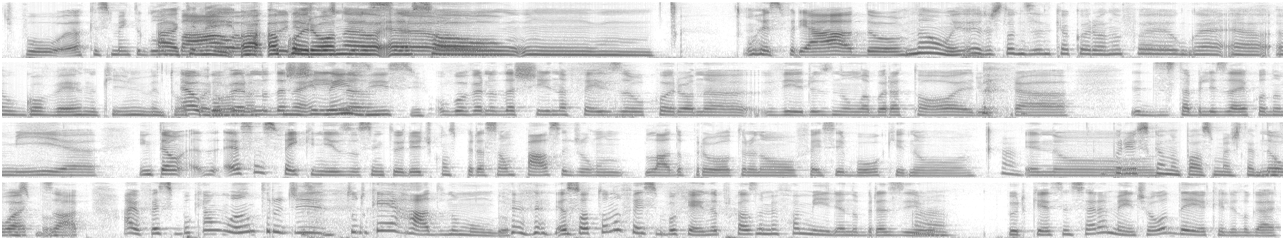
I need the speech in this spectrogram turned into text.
tipo, aquecimento global. Ah, que nem é a, a corona é só um. Um resfriado. Não, eles estão dizendo que a corona foi o, é, é o governo que inventou É, a o corona. governo da nem, China. Nem existe. O governo da China fez o coronavírus num laboratório para desestabilizar a economia. Então, essas fake news, assim, teoria de conspiração passa de um lado para o outro no Facebook, no Ah, e no Por isso que eu não passo mais tempo no, no. WhatsApp. Ah, o Facebook é um antro de tudo que é errado no mundo. Eu só tô no Facebook ainda por causa da minha família no Brasil. Ah. Porque, sinceramente, eu odeio aquele lugar.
